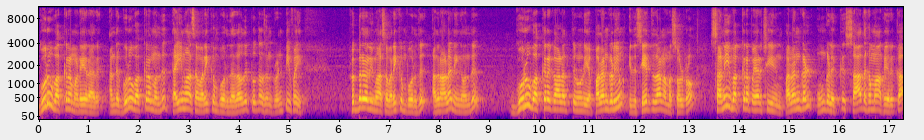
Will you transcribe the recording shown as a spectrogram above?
குரு வக்ரம் அடைகிறாரு அந்த குரு வக்ரம் வந்து தை மாதம் வரைக்கும் போகிறது அதாவது two thousand twenty five February மாதம் வரைக்கும் போகிறது அதனால் நீங்கள் வந்து குரு வக்ர காலத்தினுடைய பலன்களையும் இது சேர்த்து தான் நம்ம சொல்கிறோம் சனி வக்ர பயிற்சியின் பலன்கள் உங்களுக்கு சாதகமாக இருக்கா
